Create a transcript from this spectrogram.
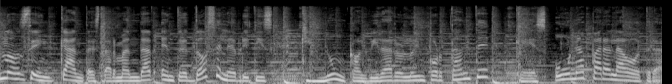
Nos encanta esta hermandad entre dos celebrities que nunca olvidaron lo importante que es una para la otra.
